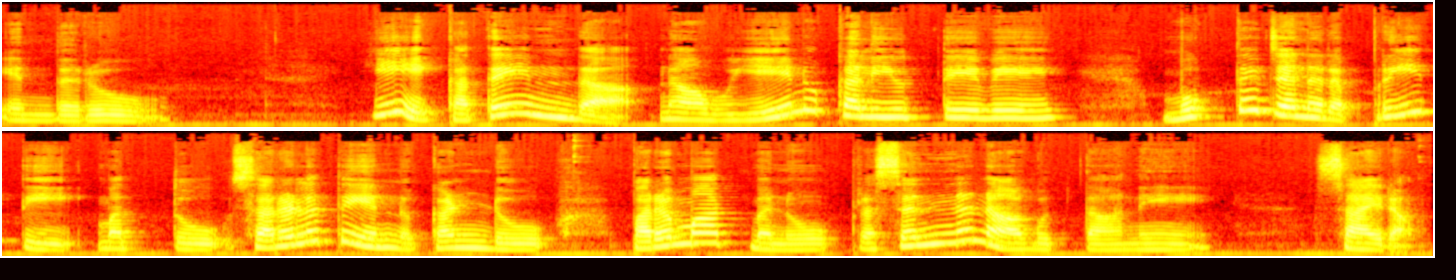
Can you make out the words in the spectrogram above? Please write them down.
ಎಂದರು. ಈ ಕಥೆಯಿಂದ ನಾವು ಏನು ಕಲಿಯುತ್ತೇವೆ? ಮುಕ್ತ ಜನರ ಪ್ರೀತಿ ಮತ್ತು ಸರಳತೆಯನ್ನು ಕಂಡು ಪರಮಾತ್ಮನು ಪ್ರಸನ್ನನಾಗುತ್ತಾನೆ. ಸಾಯ್ರಾಮ್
